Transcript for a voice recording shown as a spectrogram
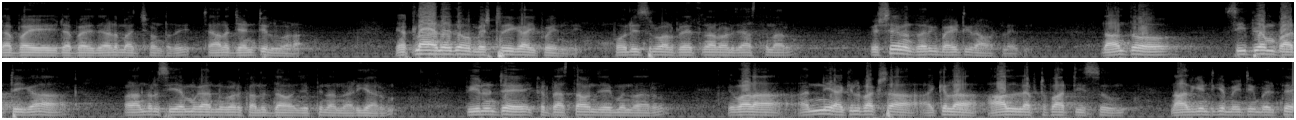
డెబ్బై డెబ్బై ఐదేళ్ళ మధ్య ఉంటుంది. చాలా జెంటిల్ కూడా. ఎట్లా అనేది ఒక మిస్టరీగా అయిపోయింది. పోలీసులు వాళ్ళ ప్రయత్నాలు వాళ్ళు చేస్తున్నారు. విషయం ఇంతవరకు బయటికి రావట్లేదు. దాంతో సిపిఎం పార్టీగా వాళ్ళందరూ సీఎం గారిని కూడా కలుద్దామని చెప్పి నన్ను అడిగారు. వీలుంటే ఇక్కడ ప్రస్తావన చేయమన్నారు. ఇవాళ అన్ని అఖిలపక్ష అఖిల ఆల్ లెఫ్ట్ పార్టీస్ నాలుగింటికి మీటింగ్ పెడితే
